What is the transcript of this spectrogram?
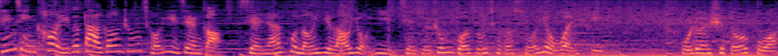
仅仅靠一个大纲征求意见稿，显然不能一劳永逸解决中国足球的所有问题。无论是德国，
